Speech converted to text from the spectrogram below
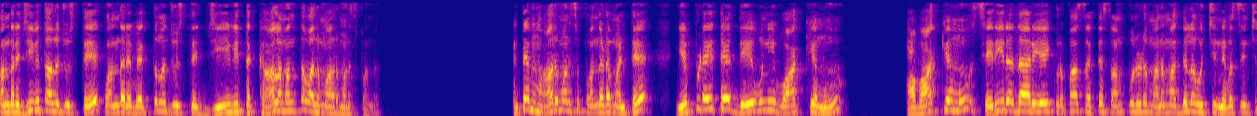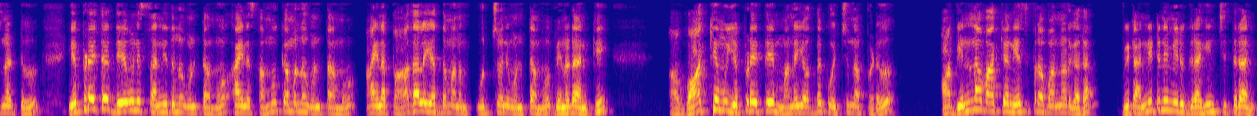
కొందరి జీవితాలు చూస్తే కొందరి వ్యక్తులను చూస్తే జీవిత కాలమంతా వాళ్ళు మారు మనసు పొందరు. అంటే మారు మనసు పొందడం అంటే ఎప్పుడైతే దేవుని వాక్యము ఆ వాక్యము శరీరధారి అయి కృపా సత్య సంపూర్ణుడు మన మధ్యలో వచ్చి నివసించినట్టు ఎప్పుడైతే దేవుని సన్నిధిలో ఉంటామో ఆయన సమ్ముఖంలో ఉంటామో ఆయన పాదాల యొద్ మనం కూర్చొని ఉంటామో వినడానికి ఆ వాక్యము ఎప్పుడైతే మన యొద్దకు వచ్చినప్పుడు ఆ విన్న వాక్యాన్ని యేసుప్రభు అన్నాడు కదా వీటన్నిటిని మీరు గ్రహించితిరని.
